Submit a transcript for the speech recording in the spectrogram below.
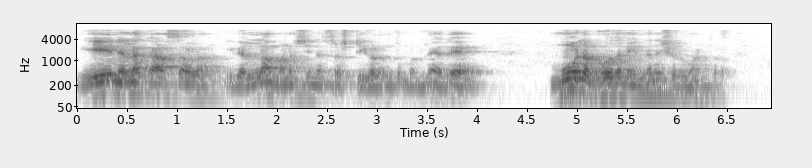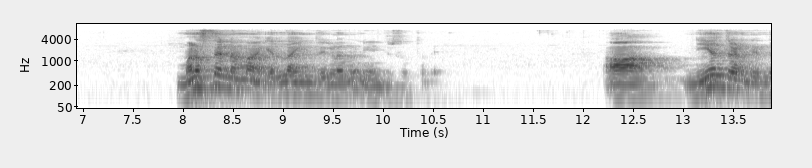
ಏನೆಲ್ಲ ಕಾಣಿಸ್ತಾವಲ್ಲ, ಇವೆಲ್ಲ ಮನಸ್ಸಿನ ಸೃಷ್ಟಿಗಳು ಅಂತ ಮೊದಲೇ ಅದೇ ಮೂಲ ಬೋಧನೆಯಿಂದನೇ ಶುರು ಮಾಡ್ತಾರೆ ಮನಸ್ಸೇ ನಮ್ಮ ಎಲ್ಲ ಇಂದ್ರಿಯಗಳನ್ನು ನಿಯಂತ್ರಿಸುತ್ತದೆ. ಆ ನಿಯಂತ್ರಣದಿಂದ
